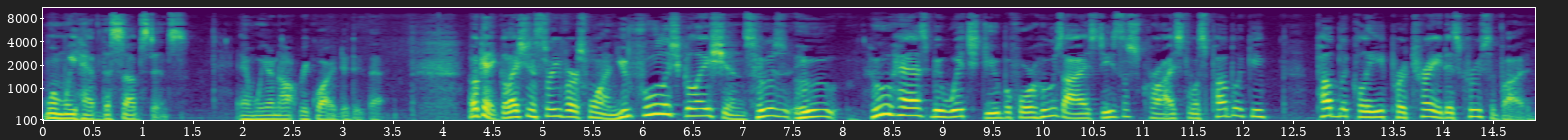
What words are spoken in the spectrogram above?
when we have the substance and we are not required to do that. Okay, Galatians 3 verse 1. You foolish Galatians, who's, who, who has bewitched you before whose eyes Jesus Christ was publicly, publicly portrayed as crucified?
